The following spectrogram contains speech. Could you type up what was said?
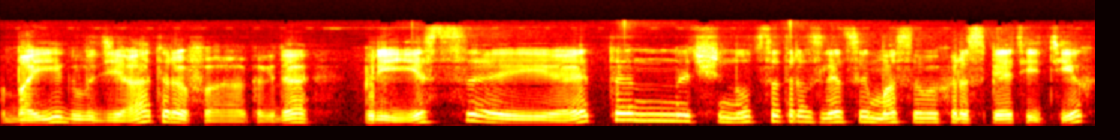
бои гладиаторов, а когда приестся, и это начнутся трансляции массовых распятий тех,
